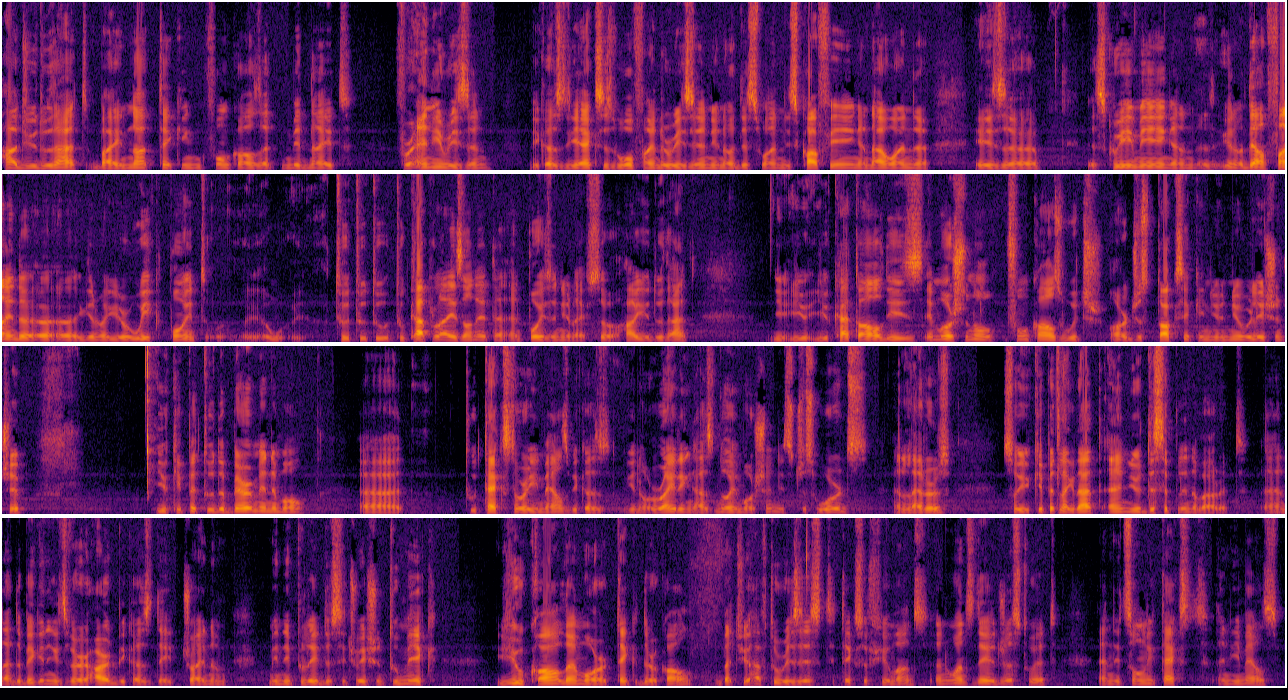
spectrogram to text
how do you do that? By not taking phone calls at midnight for any reason, because the exes will find a reason. You know, this one is coughing and that one uh, is, uh, screaming, and uh, you know they'll find a, a, a, you know your weak point uh, to to to, to capitalize on it and, and poison your life. So how you do that? You, you, you cut all these emotional phone calls which are just toxic in your new relationship. You keep it to the bare minimal. Uh, to text or emails because you know writing has no emotion it's just words and letters so you keep it like that and you discipline about it. And at the beginning it's very hard because they try to manipulate the situation to make you call them or take their call but you have to resist. It takes a few months. And once they adjust to it and it's only text and emails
